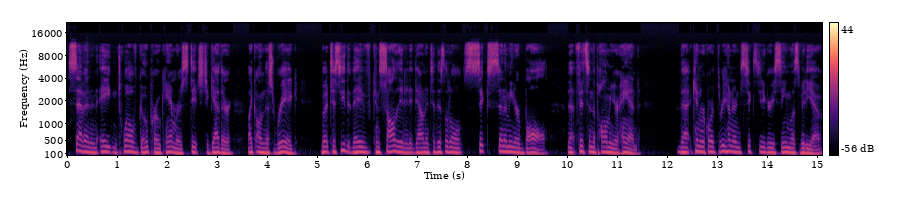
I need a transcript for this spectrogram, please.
seven and eight and 12 GoPro cameras stitched together like on this rig. But to see that they've consolidated it down into this little six centimeter ball that fits in the palm of your hand that can record 360 degree seamless video.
